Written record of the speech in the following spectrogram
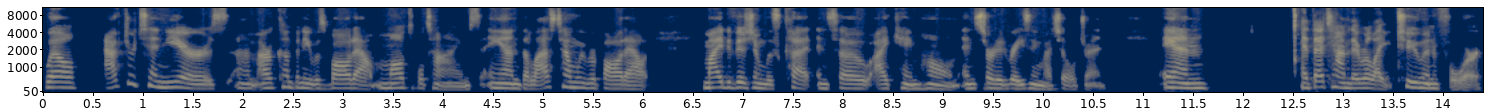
Well, after 10 years, um, our company was bought out multiple times. And the last time we were bought out, my division was cut. And so I came home and started mm-hmm. raising my children. And at that time, they were like two and 4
